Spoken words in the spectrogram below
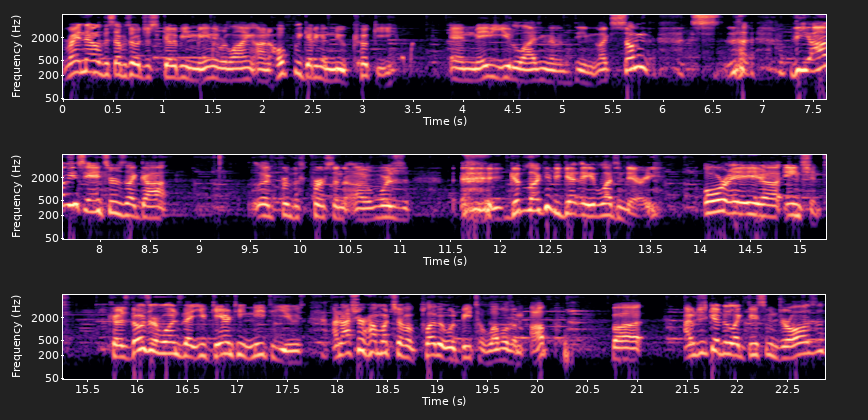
right now, this episode is just gonna be mainly relying on hopefully getting a new cookie and maybe utilizing them in the. Like some, the obvious answers I got, like for this person, uh, was good luck if you get a legendary or a uh, ancient. Because those are ones that you guarantee need to use. I'm not sure how much of a pleb it would be to level them up, but I'm just gonna like do some draws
